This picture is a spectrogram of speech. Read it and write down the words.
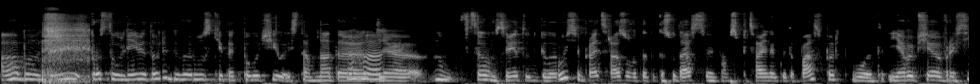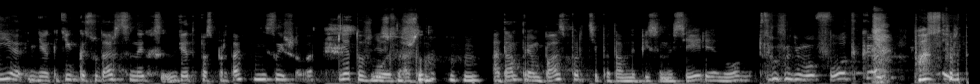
Обалдеть. Просто у Леви тоже белорусский так получилось. Там надо Ага. для... Ну, в целом советуют Беларуси брать сразу вот этот государственный, там, специальный какой-то паспорт. Вот. Я вообще в России ни о каких государственных ветпаспортах не слышала. Я тоже не Вот, а слышала. Мгм. А там прям паспорт, типа там написана серия, номер, там у него фотка. Паспорт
